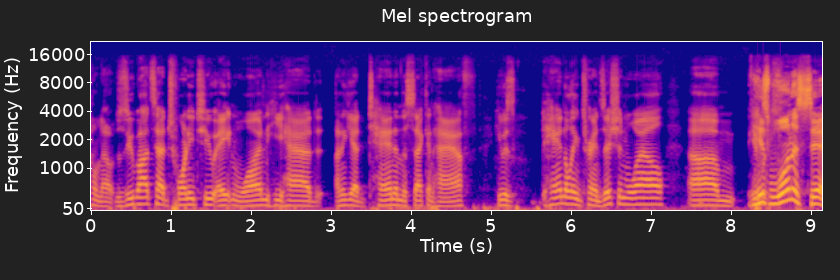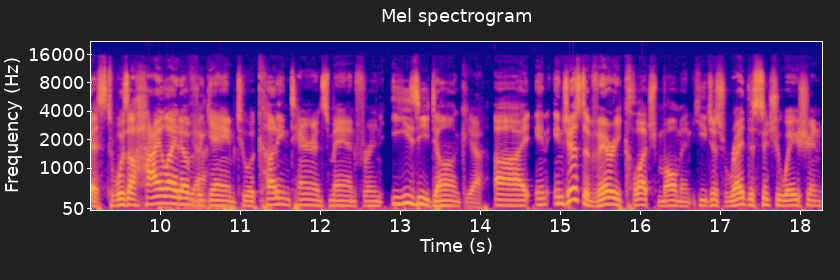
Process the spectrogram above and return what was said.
don't know. Zubac had 22, 8 and 1. He had I think he had 10 in the second half. He was handling transition well. Um, His looked- one assist was a highlight of the game to a cutting Terrence Mann for an easy dunk. Yeah. Uh, in in just a very clutch moment, he just read the situation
